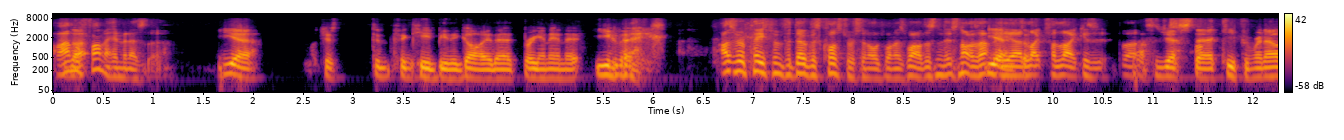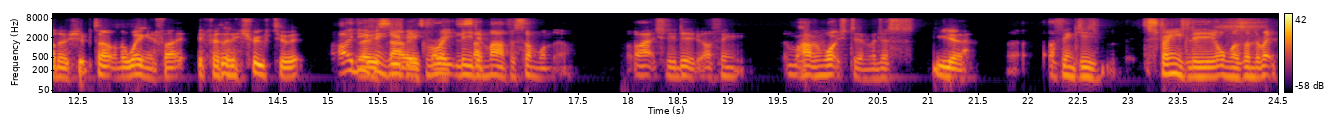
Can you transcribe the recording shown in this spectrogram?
I'm a fan of Jimenez though. Yeah, I just didn't think he'd be the guy they're bringing in at Juve. As a replacement for Douglas Costa, it's an odd one as well, doesn't it? It's not exactly Yeah, uh, like for like, is it? But, I suggest they're keeping Ronaldo shipped out on the wing if I, if there's any truth to it. I do Those think he'd be a great leading suck. man for someone though. I actually do. I think having watched him, I just Yeah, I think he's strangely almost underrated.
